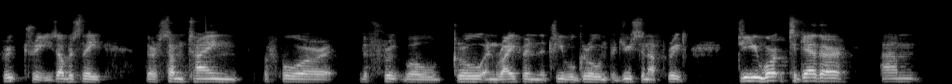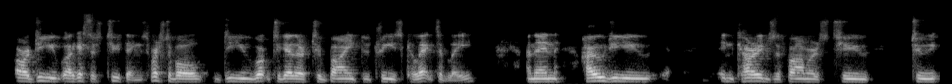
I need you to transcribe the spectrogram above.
fruit trees, obviously there's some time before the fruit will grow and ripen, the tree will grow and produce enough fruit. Do you work together, um, or do you? I guess there's two things. First of all, do you work together to buy the trees collectively, and then how do you encourage the farmers to to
